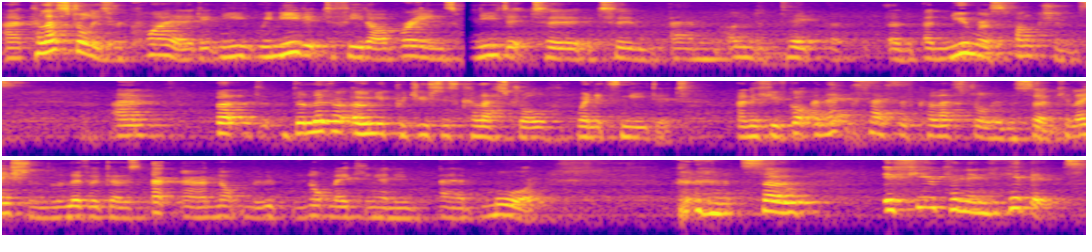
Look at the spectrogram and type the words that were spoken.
Uh, cholesterol is required. It need, we need it to feed our brains. We need it to, to um, undertake a, a, a numerous functions. Um, but the liver only produces cholesterol when it's needed. And if you've got an excess of cholesterol in the circulation, the liver goes, uh, uh, not, not making any uh, more. so if you can inhibit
